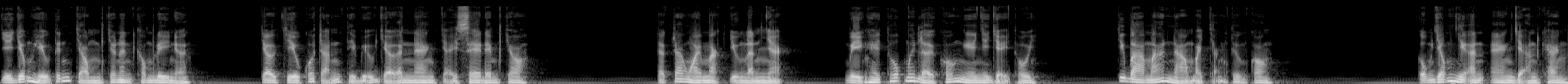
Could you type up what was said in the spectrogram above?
Vì giống hiểu tính chồng cho nên không đi nữa. Chờ chiều có rảnh thì biểu vợ anh Nang chạy xe đem cho. Thật ra ngoài mặt dường lạnh nhạt, Miệng hay thốt mấy lời khó nghe như vậy thôi. Chứ ba má nào mà chẳng thương con. Cũng giống như anh An và anh Khang,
